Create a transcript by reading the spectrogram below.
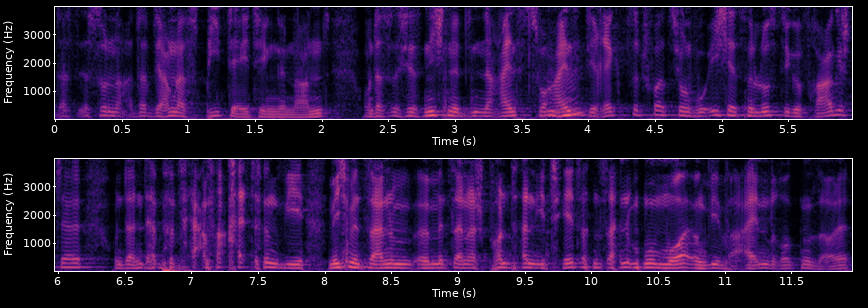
das ist so eine, wir haben das Speed Dating genannt und das ist jetzt nicht eine, eine 1 zu 1 mhm. Direktsituation, wo ich jetzt eine lustige Frage stelle und dann der Bewerber halt irgendwie mich mit seinem, äh, mit seiner Spontanität und seinem Humor irgendwie beeindrucken soll,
